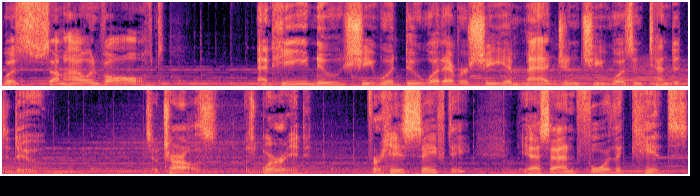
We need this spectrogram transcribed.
was somehow involved. And he knew she would do whatever she imagined she was intended to do. So Charles was worried for his safety, yes, and for the kids,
